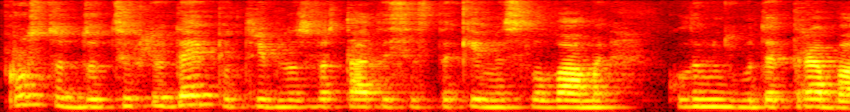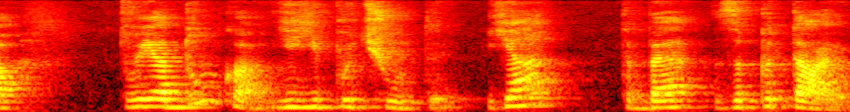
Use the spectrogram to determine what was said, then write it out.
просто до цих людей потрібно звертатися з такими словами, коли мені буде треба твоя думка її почути, я тебе запитаю.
